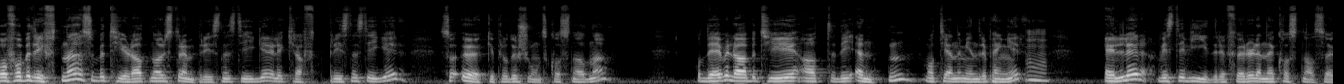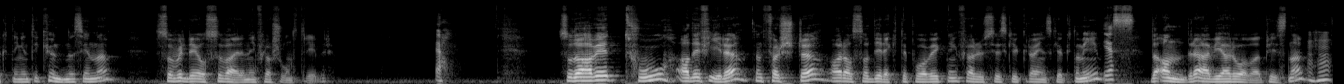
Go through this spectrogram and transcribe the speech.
Og for bedriftene så betyr det at når strømprisene stiger, eller kraftprisene stiger, så øker produksjonskostnadene. Og det vil da bety at de enten må tjene mindre penger, mm. eller hvis de viderefører denne kostnadsøkningen til kundene sine, så vil det også være en inflasjonsdriver. Så da har vi to av de fire. Den første har altså direkte påvirkning fra russisk-ukrainsk økonomi. Yes. Det andre er via råvareprisene. Mm -hmm.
